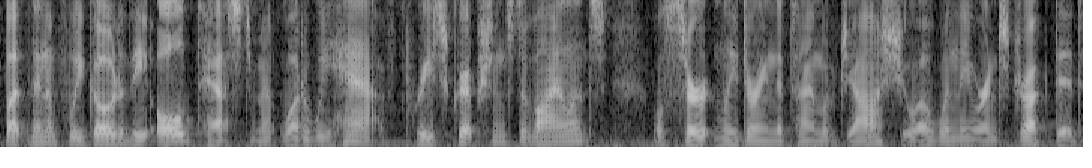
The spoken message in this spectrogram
But then if we go to the Old Testament, what do we have? Prescriptions to violence? Well, certainly during the time of Joshua, when they were instructed,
